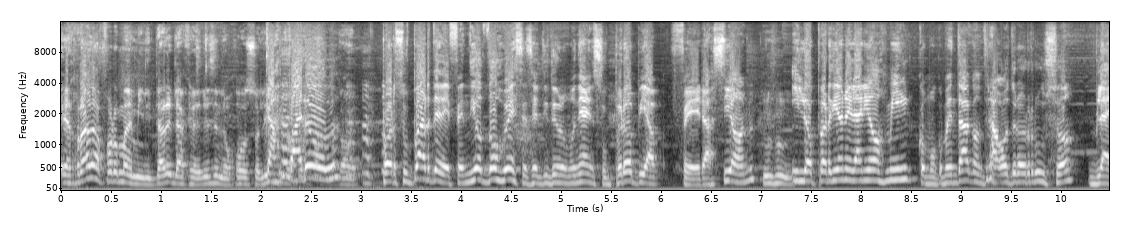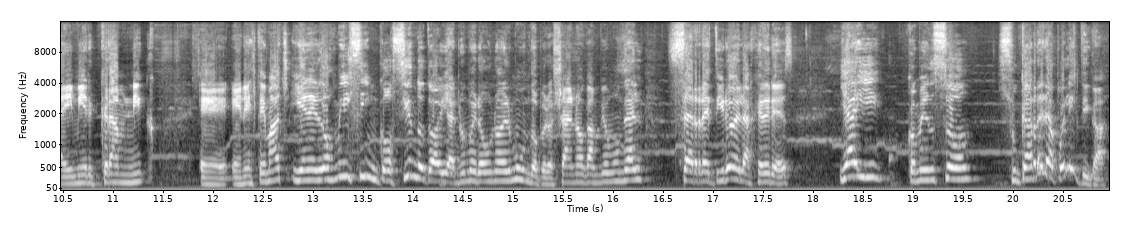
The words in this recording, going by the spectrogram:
es rara forma de militar el ajedrez en los Juegos Olímpicos. Kasparov, por su parte, defendió dos veces el título mundial en su propia federación y lo perdió en el año 2000, como comentaba, contra otro ruso, Vladimir Kramnik, eh, en este match. Y en el 2005, siendo todavía número uno del mundo, pero ya no campeón mundial, se retiró del ajedrez. Y ahí comenzó su carrera política.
